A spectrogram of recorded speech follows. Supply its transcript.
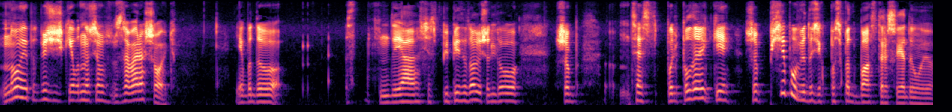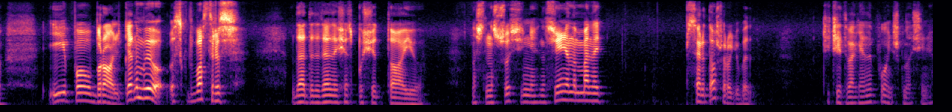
Ну і підписчики, я буду на цьому завершувати. Я буду. Я зараз підготовлюся для того, щоб це поліки, щоб ще був відосик по Скотбастерсу, я думаю. І по Браль. Я думаю, Скотбастерс. Да, да, да, да, я зараз посчитаю. На, на що сьогодні? На сьогодні на мене середа, що вроді буде? Чи четвер, я не помню, що на сьогодні.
